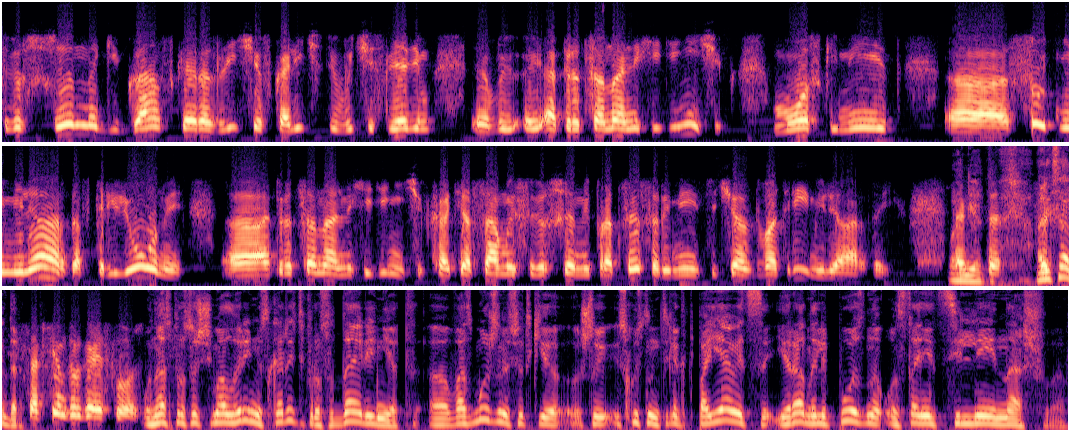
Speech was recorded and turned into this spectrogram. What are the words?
совершенно гигантское различие в количестве вычисляемых э, э, операциональных единичек. Мозг имеет Э, сотни миллиардов, триллионы э, операциональных единичек, хотя самый совершенный процессор имеет сейчас 2-3 миллиарда их. Понятно. Что, Александр, совсем другая сложность. У нас просто очень мало времени. Скажите просто, да или нет, э, возможно ли все-таки, что искусственный интеллект появится, и рано или поздно он станет сильнее нашего?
